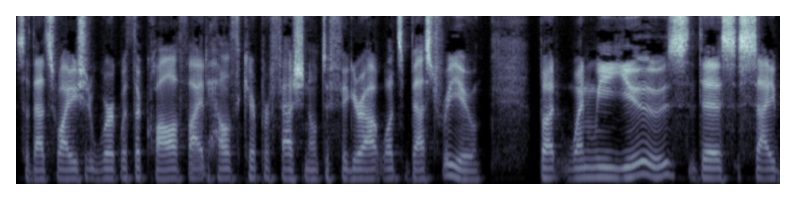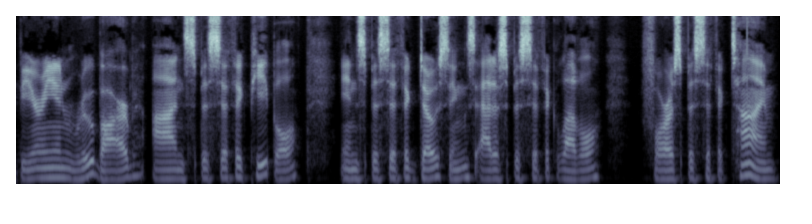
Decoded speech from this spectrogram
So that's why you should work with a qualified healthcare professional to figure out what's best for you. But when we use this Siberian rhubarb on specific people in specific dosings at a specific level for a specific time,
